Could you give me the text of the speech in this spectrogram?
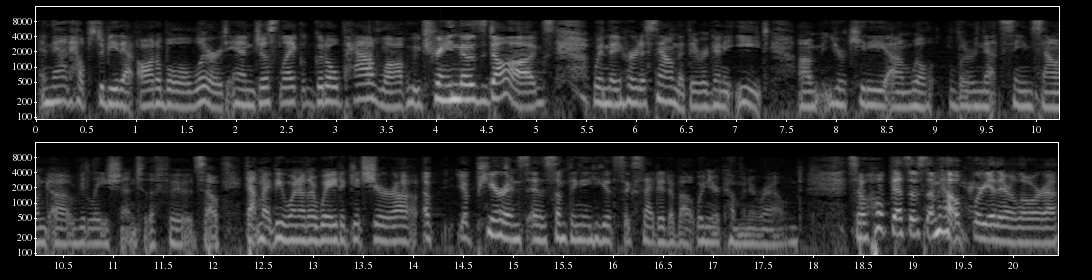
and that helps to be that audible alert. And just like good old Pavlov, who trained those dogs when they heard a sound that they were going to eat, um, your kitty um, will learn that same sound uh, relation to the food. So that might be one other way to get your uh, appearance as something that he gets excited about when you're coming around. So hope that's of some help for you there, Laura.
